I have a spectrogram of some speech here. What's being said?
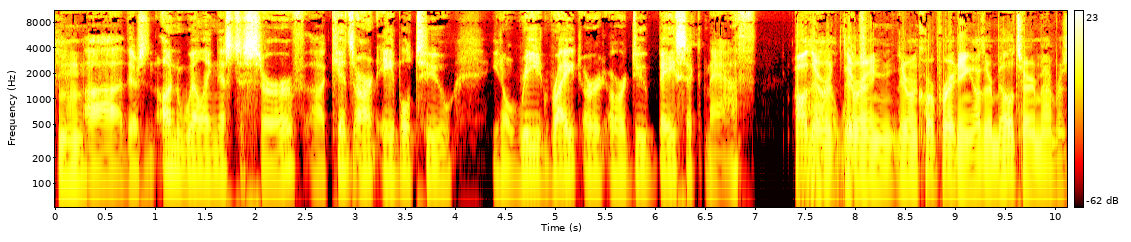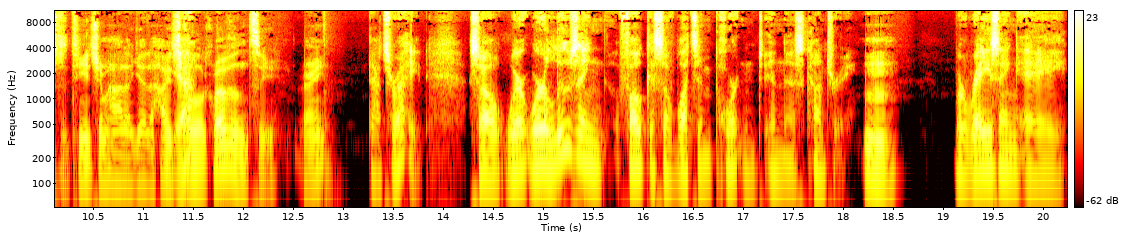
hmm Uh, there's an unwillingness to serve. Uh, kids aren't able to, you know, read, write, or or do basic math. Oh, they were uh, they which- were in, they were incorporating other military members to teach them how to get a high Yeah. school equivalency, right? That's right. So we're we're losing focus of what's important in this country. Mm. We're raising a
